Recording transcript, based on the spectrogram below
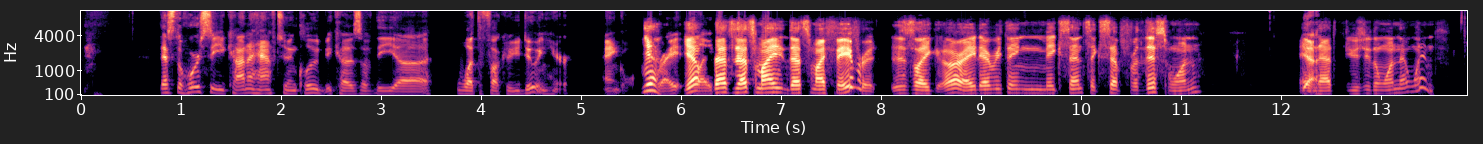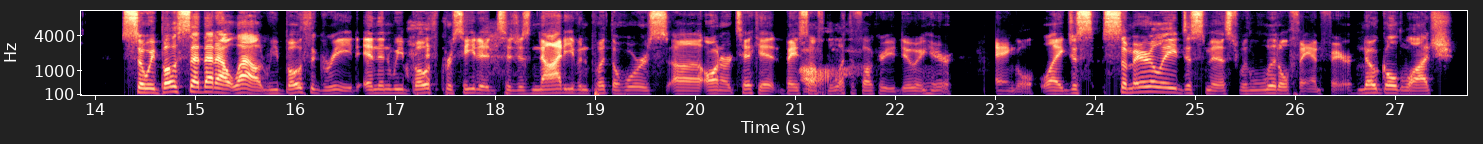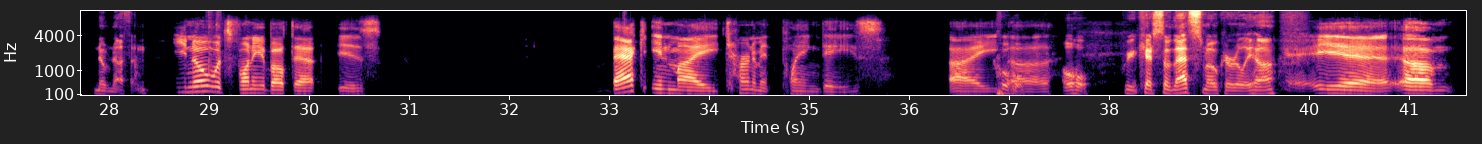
that's the horse that you kind of have to include because of the uh, "what the fuck are you doing here?" Angle. yeah right. yeah Like- that's that's my that's my favorite it's like all right everything makes sense except for this one and Yeah. that's usually the one that wins So we both said that out loud. We both agreed, and then we both proceeded to just not even put the horse uh, on our ticket based off the "what the fuck are you doing here?" angle. Like just summarily dismissed with little fanfare. No gold watch, no nothing. You know what's funny about that is back in my tournament playing days, I Cool. uh Oh, we catch some of that smoke early, huh? yeah, um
